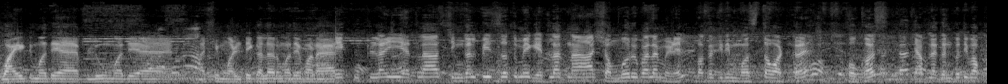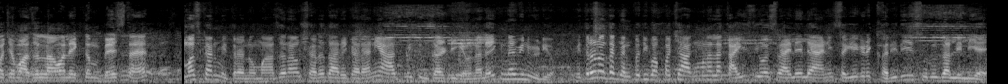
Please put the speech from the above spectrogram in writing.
व्हाईटमध्ये आहे ब्लूमध्ये आहे अशी मल्टी कलरमध्ये पण आहे. कुठलाही यातला सिंगल पीस जर तुम्ही घेतलात ना शंभर रुपयाला मिळेल. बघा किती मस्त वाटतंय. फोकस. ते आपल्या गणपती बाप्पाच्या बाजूला लावायला एकदम बेस्ट आहे नमस्कार मित्रांनो माझं नाव शरद आरेकर आणि आज मी तुमच्यासाठी घेऊन आला एक नवीन व्हिडिओ मित्रांनो आता गणपती बाप्पाच्या आगमनाला काहीच दिवस राहिलेले आहे आणि सगळीकडे खरेदी सुरू झालेली आहे.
